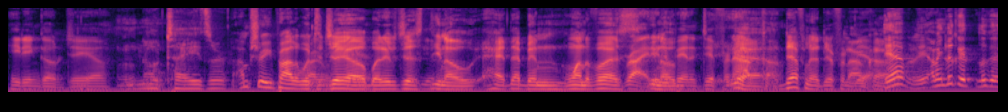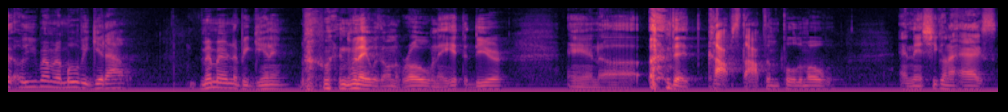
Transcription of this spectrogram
He didn't go to jail. No taser. I'm sure he probably went to Probably went jail, to but it was just, you know, had that been one of us, Right, you it'd know, have been a different yeah, outcome. Definitely a different outcome. Definitely. I mean, look at look at. You remember the movie Get Out? Remember in the beginning when they was on the road when they hit the deer, and uh, the cop stopped them, pulled them over, and then she gonna ask.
